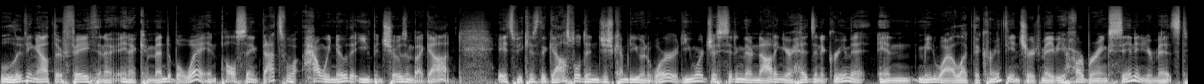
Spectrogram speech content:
living out their faith in a, in a commendable way. And Paul's saying that's wh- how we know that you've been chosen by God. It's because the gospel didn't just come to you in word. You weren't just sitting there nodding your heads in agreement. And meanwhile, like the Corinthian church, maybe harboring sin in your midst.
